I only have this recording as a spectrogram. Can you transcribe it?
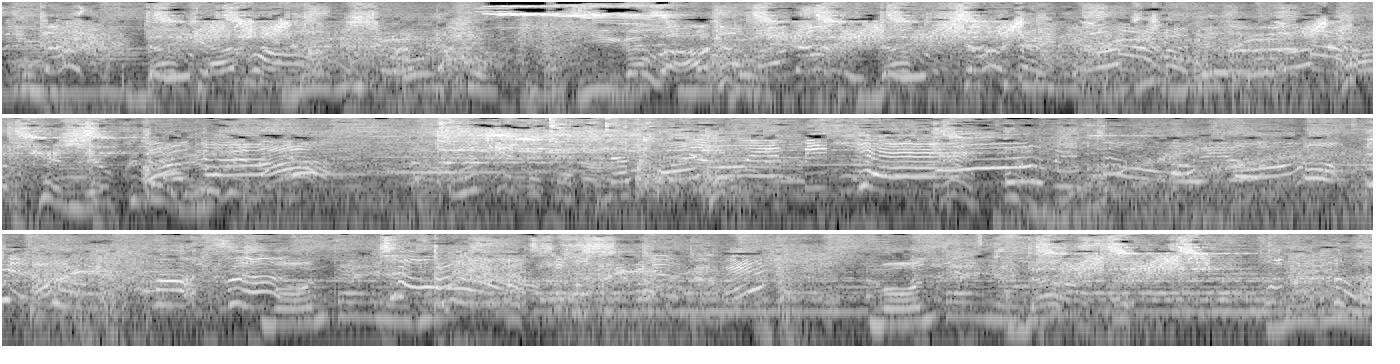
言うだキャンドル置いておきます逃がしませんだ食材です今です探検力だね問題ありません問題ありませんブルー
